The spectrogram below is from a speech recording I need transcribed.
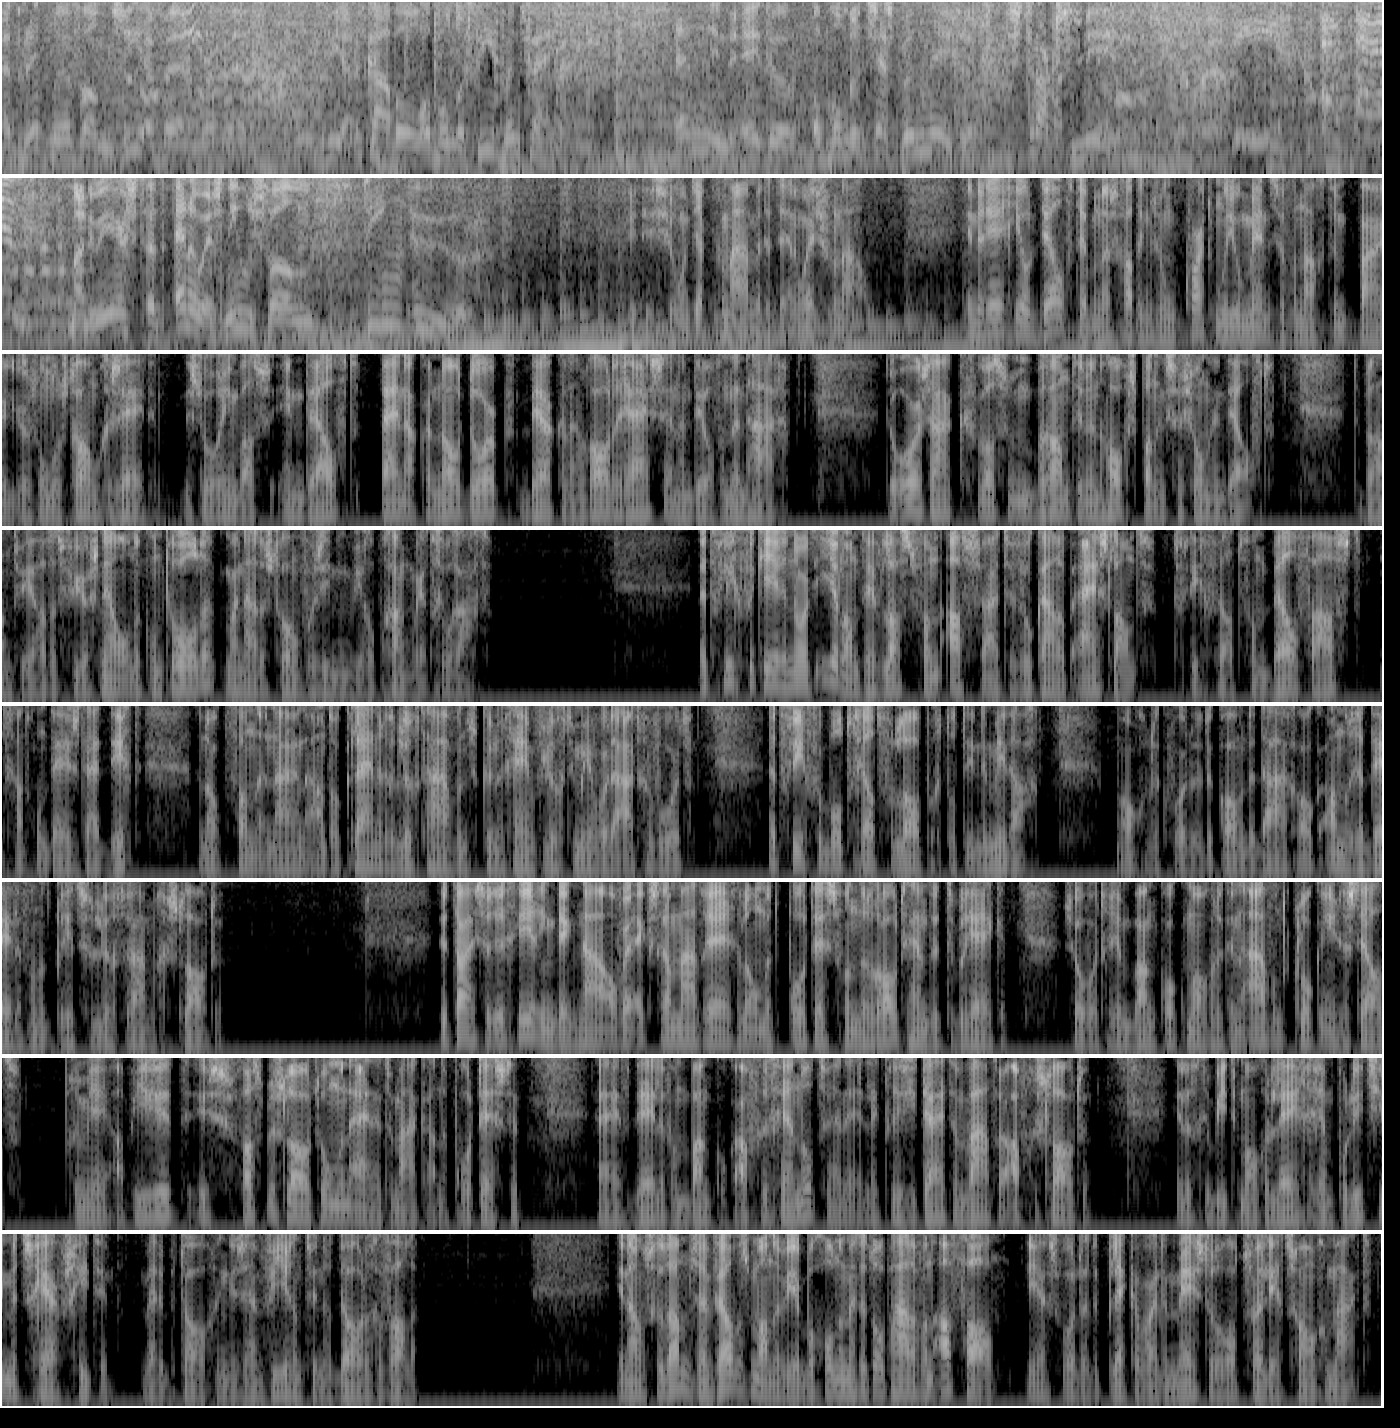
het ritme van ZFM. Via de kabel op 104.5. En in de ether op 106.9. Straks meer. ZFM. Maar nu eerst het NOS nieuws van 10 uur. Dit is Jeroen Tjepkema met het NOS Journaal. In de regio Delft hebben naar schatting zo'n kwart miljoen mensen vannacht een paar uur zonder stroom gezeten. De storing was in Delft, Pijnakker Nooddorp, Berkel en Roderijs en een deel van Den Haag. De oorzaak was een brand in een hoogspanningsstation in Delft. De brandweer had het vuur snel onder controle, waarna de stroomvoorziening weer op gang werd gebracht. Het vliegverkeer in Noord-Ierland heeft last van as uit de vulkaan op IJsland. Het vliegveld van Belfast gaat rond deze tijd dicht. En ook van naar een aantal kleinere luchthavens kunnen geen vluchten meer worden uitgevoerd. Het vliegverbod geldt voorlopig tot in de middag. Mogelijk worden de komende dagen ook andere delen van het Britse luchtruim gesloten. De Thaise regering denkt na over extra maatregelen om het protest van de roodhemden te breken. Zo wordt er in Bangkok mogelijk een avondklok ingesteld. Premier Abhisit is vastbesloten om een einde te maken aan de protesten. Hij heeft delen van Bangkok afgegrendeld en de elektriciteit en water afgesloten. In het gebied mogen leger en politie met scherp schieten. Bij de betogingen zijn 24 doden gevallen. In Amsterdam zijn vuilnismannen weer begonnen met het ophalen van afval. Eerst worden de plekken waar de meeste rotzooi ligt schoongemaakt.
